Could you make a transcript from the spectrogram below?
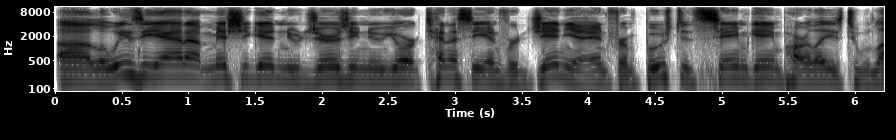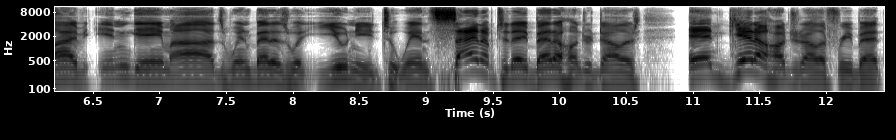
uh, Louisiana, Michigan, New Jersey, New York, Tennessee, and Virginia. And from boosted same game parlays to live in game odds, WynnBET is what you need to win. Sign up today, bet $100 and get a $100 free bet.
